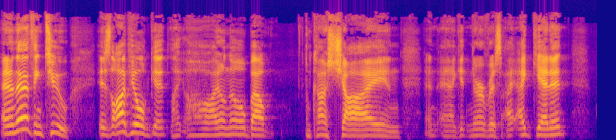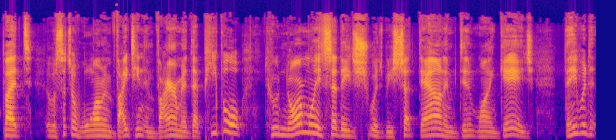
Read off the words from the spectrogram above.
And another thing too is a lot of people get like, oh, I don't know about. I'm kind of shy and and, and I get nervous. I, I get it but it was such a warm, inviting environment that people who normally said they would be shut down and didn't want to engage they would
